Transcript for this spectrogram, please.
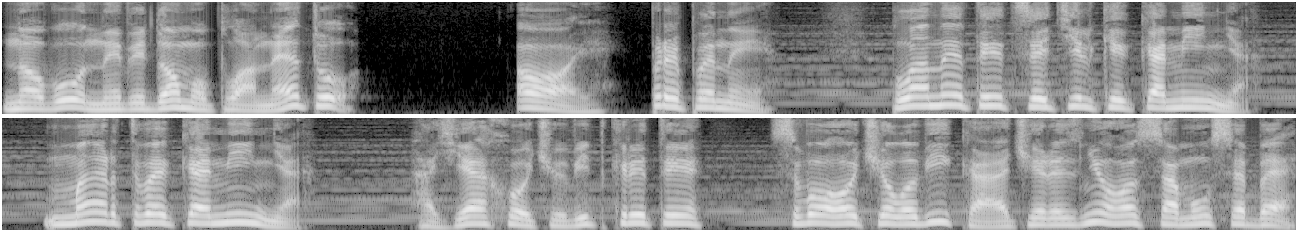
нову невідому планету? Ой, припини. Планети це тільки каміння, мертве каміння. А я хочу відкрити свого чоловіка, а через нього саму себе.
